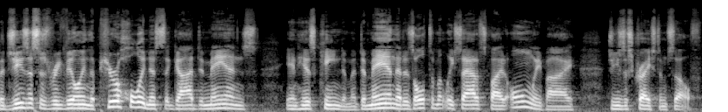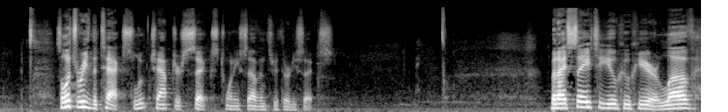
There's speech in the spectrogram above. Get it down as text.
But Jesus is revealing the pure holiness that God demands in his kingdom, a demand that is ultimately satisfied only by Jesus Christ himself. So let's read the text Luke chapter 6, 27 through 36. But I say to you who hear, love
